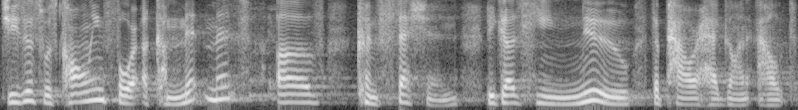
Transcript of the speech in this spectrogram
Jesus was calling for a commitment of confession because he knew the power had gone out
